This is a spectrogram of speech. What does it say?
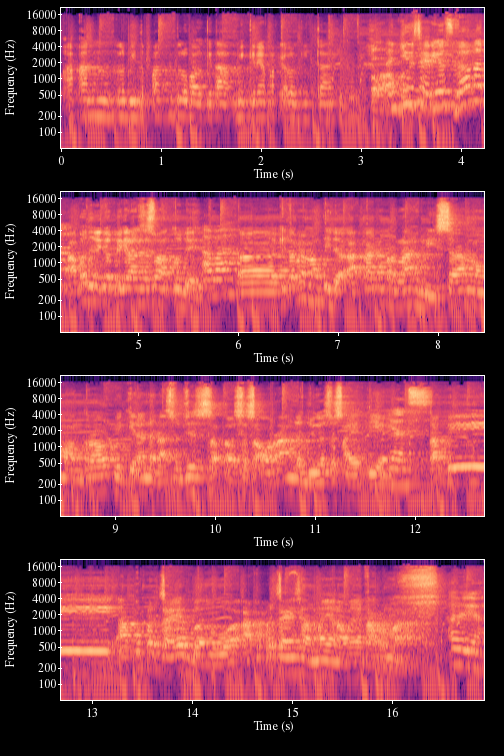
akan lebih tepat gitu loh kalau kita mikirnya pakai logika gitu. Oh, Anjir serius banget. Apa jadi kepikiran sesuatu deh? Apa? Eh, kita memang tidak akan pernah bisa mengontrol pikiran dan asumsi sese- eh, seseorang dan juga society ya. Yes. Tapi aku percaya bahwa aku percaya sama yang namanya karma. Ah iya.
